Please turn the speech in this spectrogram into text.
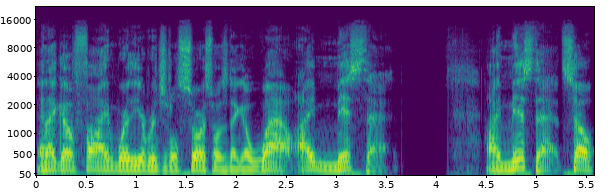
and I go find where the original source was. And I go, wow, I missed that. I missed that. So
